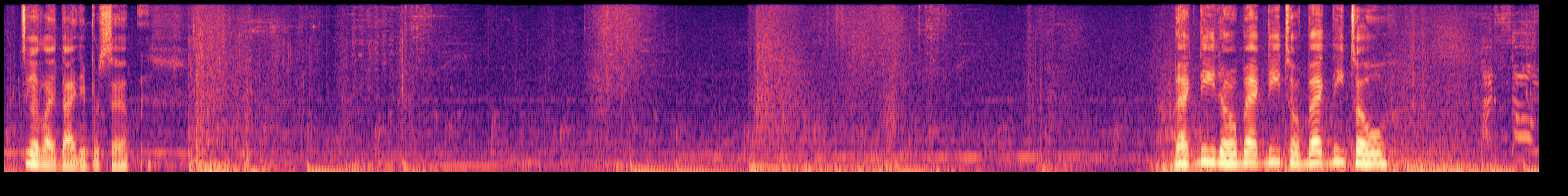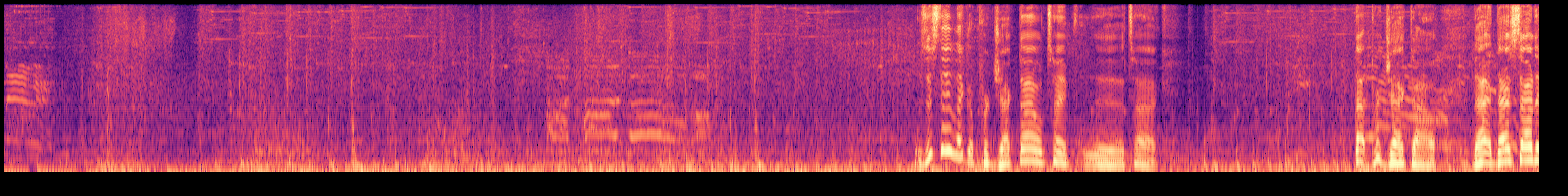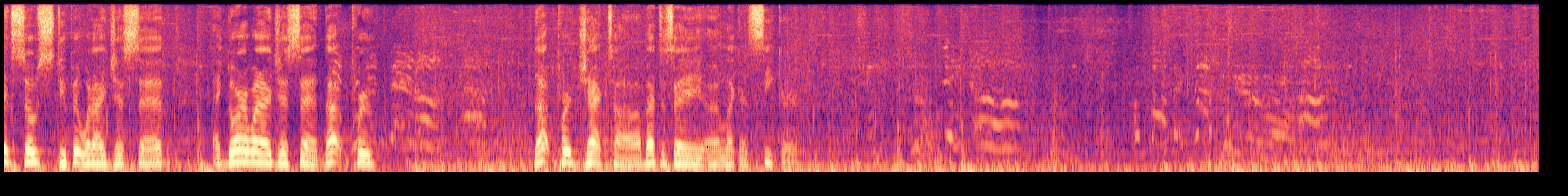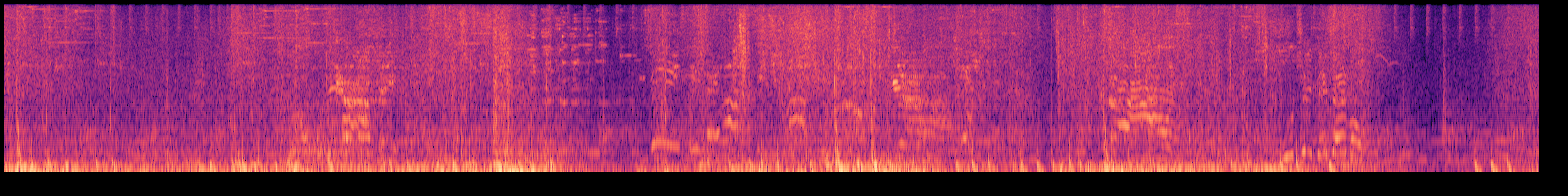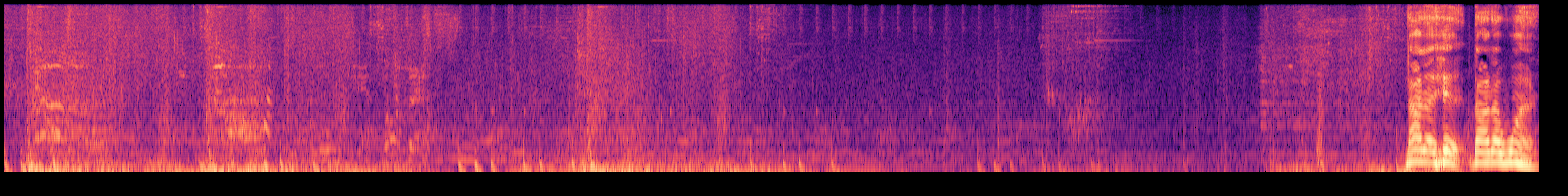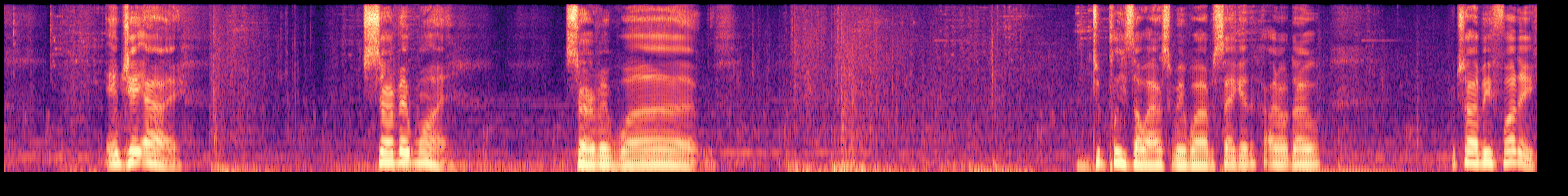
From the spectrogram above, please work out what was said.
It's good like 90%. Magneto, Magneto, Magneto. Like a projectile type uh, attack? That projectile. That that sounded so stupid what I just said. Ignore what I just said. That pro that projectile. I'm about to say uh, like a seeker. Not a hit. Not a one. MJI. Serve it one. Serve it one. D- Please don't ask me what I'm saying. I don't know. I'm trying to be funny.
